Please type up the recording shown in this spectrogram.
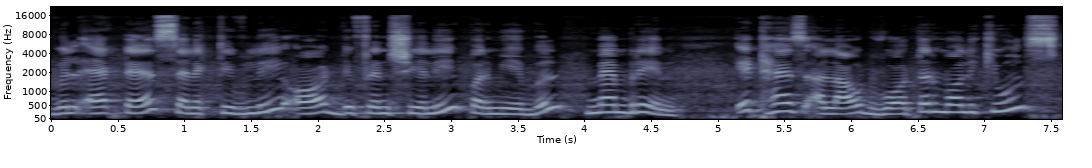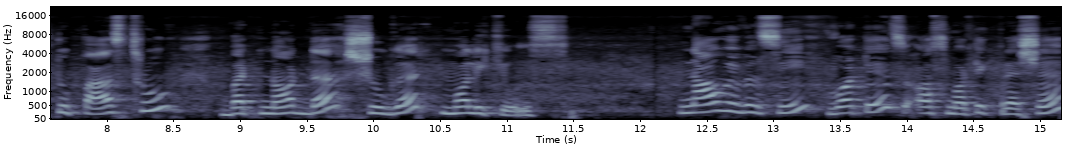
will act as selectively or differentially permeable membrane it has allowed water molecules to pass through but not the sugar molecules. Now we will see what is osmotic pressure.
